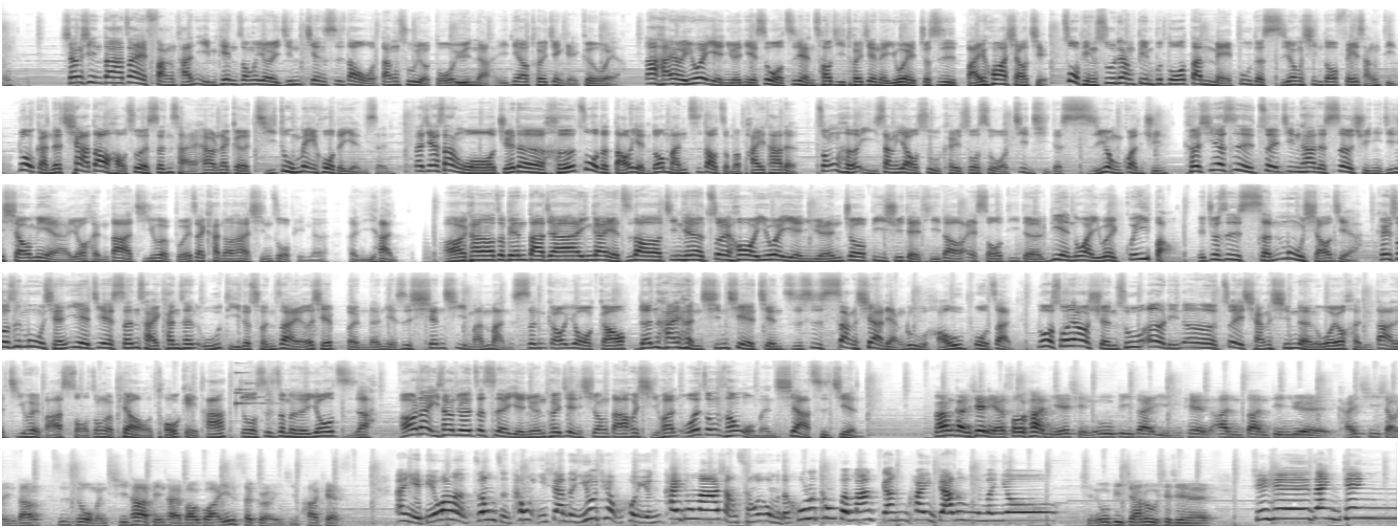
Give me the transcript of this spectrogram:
相信大家在访谈影片中有已经见识到我当初有多晕啊，一定要推荐给各位啊。那还有一位演员，也是我之前超级推荐的一位，就是白花小姐。作品数量并不多，但每部的实用性都非常顶，肉感的恰到好处的身材，还有那个极度魅惑的眼神，再加上我觉得合作的导演都蛮知道怎么拍她的。综合以上要素，可以说是我近期的实用冠军。可惜的是，最近她的社群已经消灭啊，有很大的机会不会再看到她的新作品了，很遗憾。好，看到这边，大家应该也知道，今天的最后一位演员就必须得提到 S O D 的另外一位瑰宝，也就是神木小姐啊，可以说是目前业界身材堪称无敌的存在，而且本人也是仙气满满，身高又高，人还很亲切，简直是上下两路毫无破绽。如果说要选出二零二二最强新人，我有很大的机会把手中的票投给他，就是这么的优质啊。好，那以上就是这次的演员推荐，希望大家会喜欢。我是钟子通，我们下次见。非常感谢你的收看，也请务必在影片按赞、订阅、开启小铃铛，支持我们其他平台，包括 Instagram 以及 Podcast。那也别忘了中子通一下的 YouTube 会员开通啦！想成为我们的呼噜通粉吗？赶快加入我们哟！请务必加入，谢谢。谢谢，再见。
